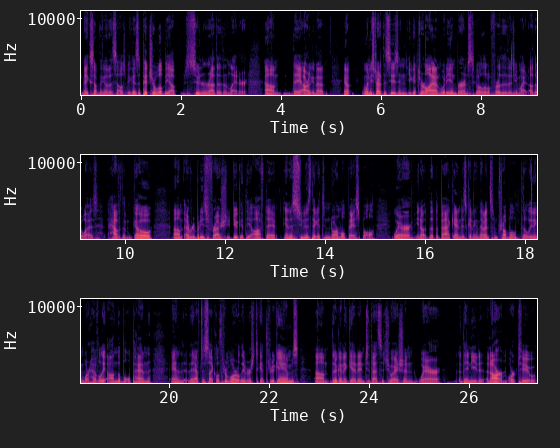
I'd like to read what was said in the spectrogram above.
make something of themselves because a pitcher will be up sooner rather than later. Um, they are going to, you know, when you start the season, you get to rely on Woody and Burnes to go a little further than you might otherwise have them go. Um, everybody's fresh. You do get the off day, and as soon as they get to normal baseball, where you know the the back end is getting them in some trouble, they're leaning more heavily on the bullpen, and they have to cycle through more relievers to get through games. Um, they're going to get into that situation where they need an arm or two,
